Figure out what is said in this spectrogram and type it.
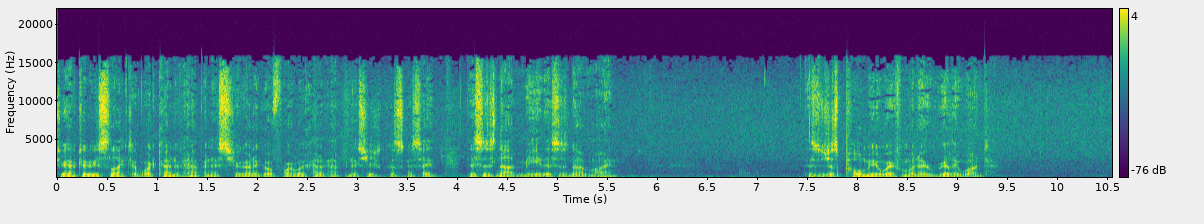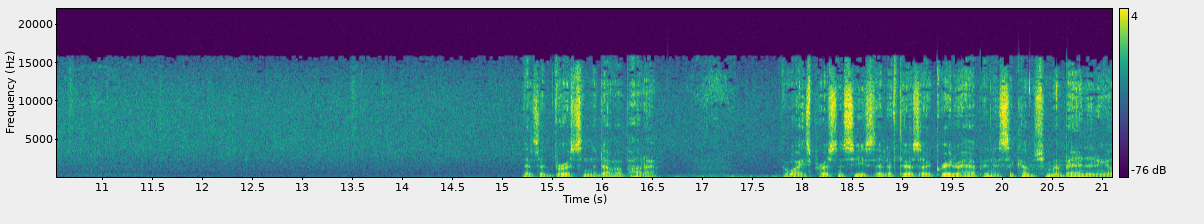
so you have to be selective what kind of happiness you're going to go for and what kind of happiness you're just going to say, this is not me, this is not mine. This is just pull me away from what I really want. That's a verse in the Dhammapada. The wise person sees that if there's a greater happiness that comes from abandoning a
